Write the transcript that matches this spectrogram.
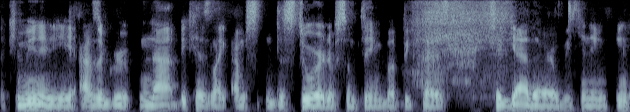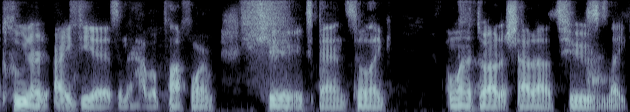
the community as a group, not because like I'm the steward of something, but because together we can in include our ideas and have a platform to expand. So like I want to throw out a shout out to like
